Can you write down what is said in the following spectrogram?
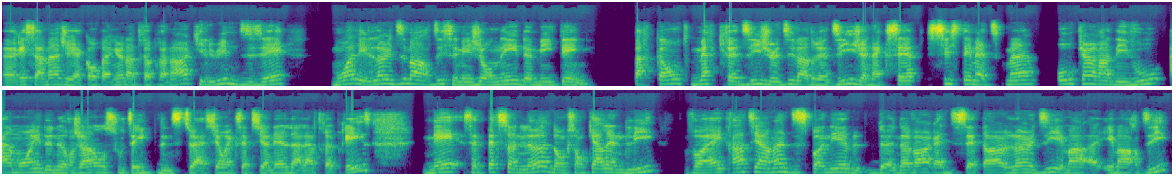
récemment, j'ai accompagné un entrepreneur qui, lui, me disait, moi, les lundis, mardis, c'est mes journées de meeting. Par contre, mercredi, jeudi, vendredi, je n'accepte systématiquement aucun rendez-vous à moins d'une urgence ou d'une situation exceptionnelle dans l'entreprise. Mais cette personne-là, donc son calendrier, va être entièrement disponible de 9h à 17h lundi et, mardi.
